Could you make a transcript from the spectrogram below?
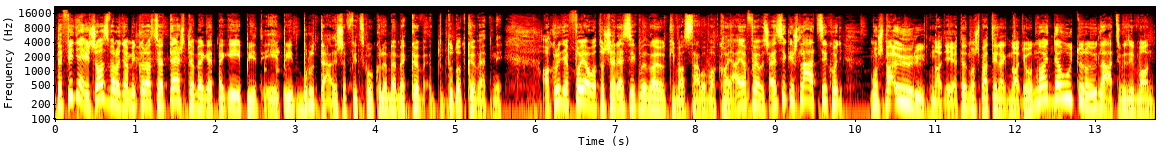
De figyelj, és az van, hogy amikor azt, hogy a testtömeget meg épít, épít, brutális a fickó, különben meg köve, tudod követni. Akkor ugye folyamatosan eszik, nagyon ki van számolva a kajája, folyamatosan eszik, és látszik, hogy most már őrült nagy, érted? Most már tényleg nagyon nagy, de úgy tudod, úgy látszik, hogy van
